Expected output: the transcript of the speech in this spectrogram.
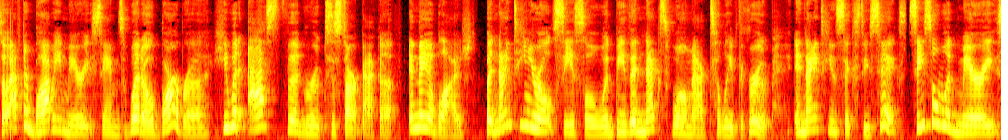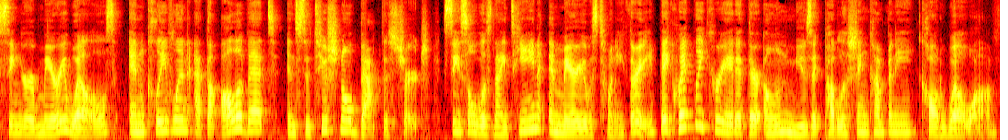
So after Bobby married Sam's widow, Barbara, he would ask the group to start back up, and they obliged. But 19 year old Cecil would be the next Womack to leave the group. In 1966, Cecil would marry singer Mary Wells in Cleveland at the Olivet Institutional Baptist Church. Cecil was 19 and Mary was 23. They quickly created their own music publishing company called Wellwam.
